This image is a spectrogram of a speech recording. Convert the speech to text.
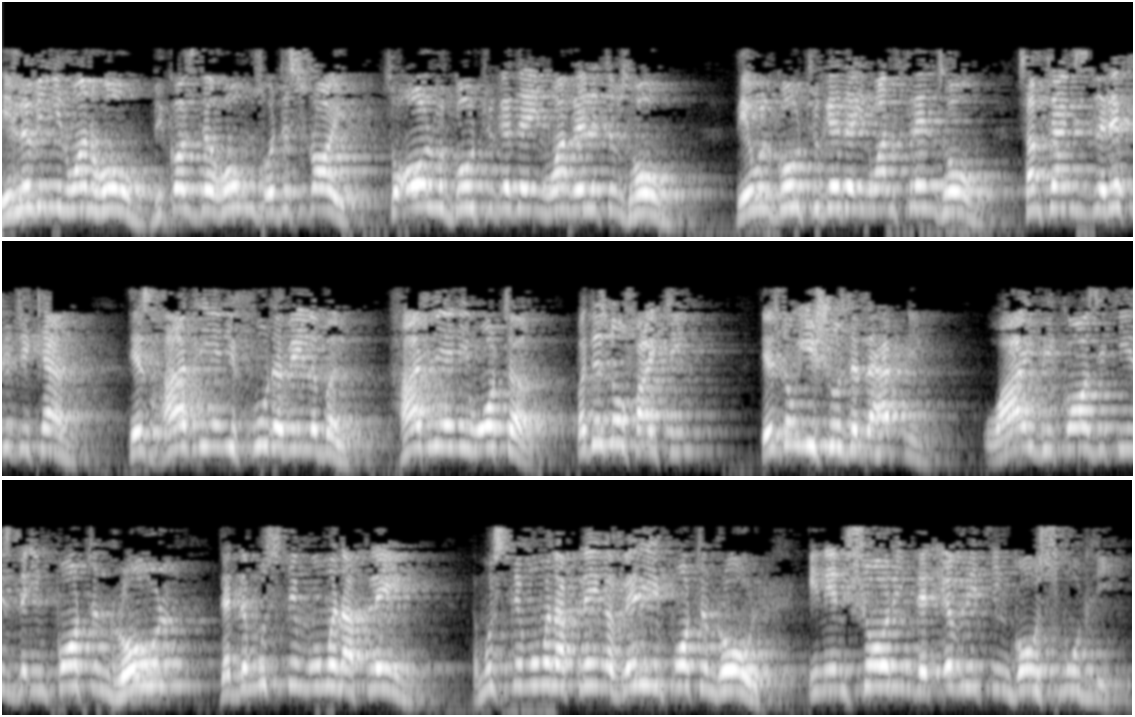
They're living in one home because their homes were destroyed. So all will go together in one relative's home. They will go together in one friend's home. Sometimes it's the refugee camp. There's hardly any food available, hardly any water, but there's no fighting. There's no issues that are happening. Why? Because it is the important role that the Muslim women are playing. The Muslim women are playing a very important role in ensuring that everything goes smoothly.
